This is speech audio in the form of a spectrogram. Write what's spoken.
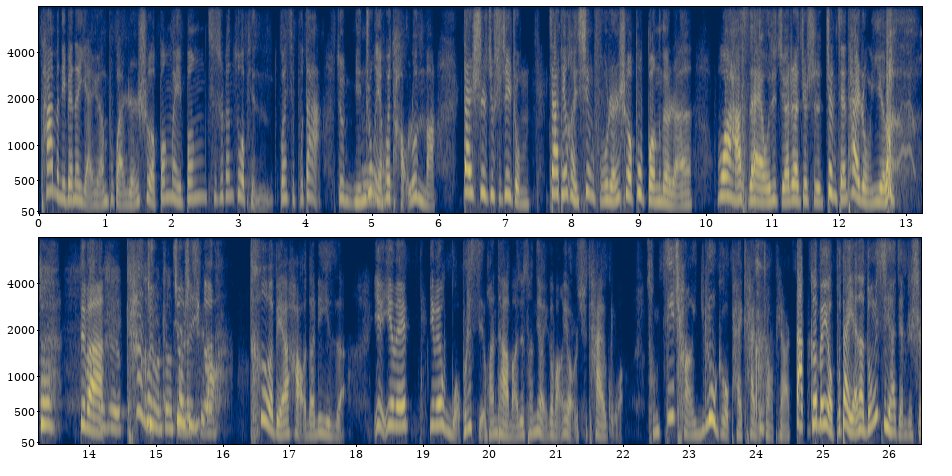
他们那边的演员不管人设崩没崩，其实跟作品关系不大，就民众也会嗯讨论嘛。但是就是这种家庭很幸福、人设不崩的人，哇塞，我就觉着就是挣钱太容易了，对，对吧？就是看就就是一个。特别好的例子，因因为因为我不是喜欢他嘛，就曾经有一个网友去泰国，从机场一路给我拍看着照片，大哥没有不代言的东西呀、简直是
